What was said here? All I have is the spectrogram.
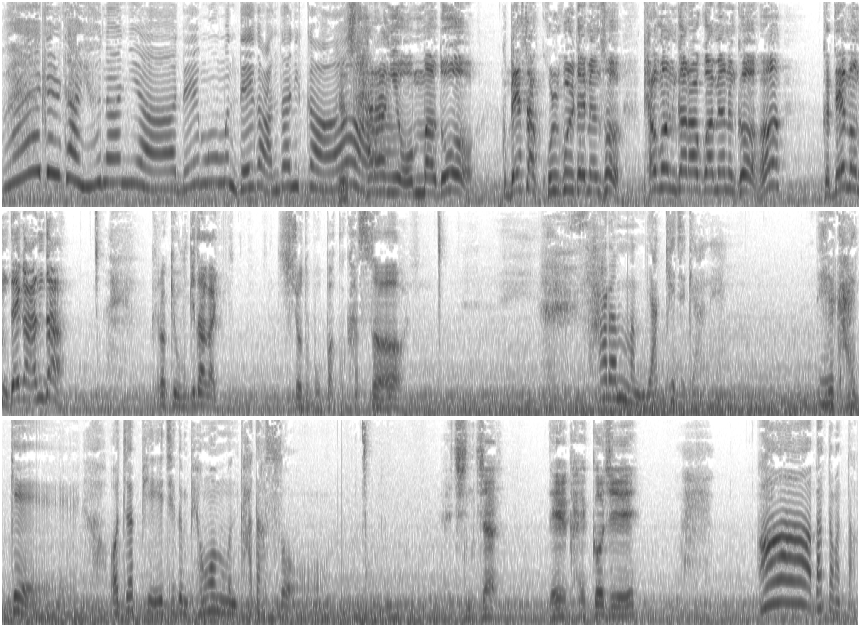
왜들 다 유난이야. 내 몸은 내가 안다니까. 그 사랑이 엄마도 그 매사 골골대면서 병원 가라고 하면은 그 어? 그 내 몸 내가 안다 그렇게 우기다가 치료도 못 받고 갔어 사람 맘 약해지게 안 해. 내일 갈게. 어차피 지금 병원 문 닫았어. 진짜 내일 갈 거지 아 맞다 맞다.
